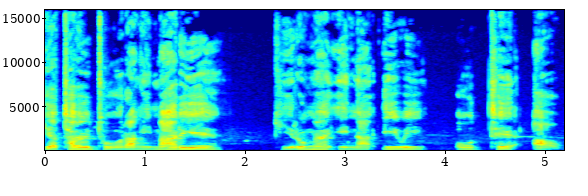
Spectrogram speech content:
Kia tau tō rangi Mārie ki runga i ngā iwi o te ao.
